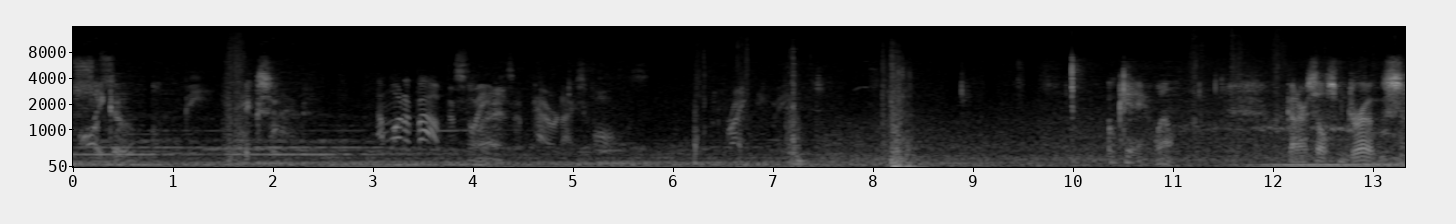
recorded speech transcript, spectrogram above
Psycho. Fixer. And what about the slavers of Paradise Falls? Frightening me. Okay, well, got ourselves some drugs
